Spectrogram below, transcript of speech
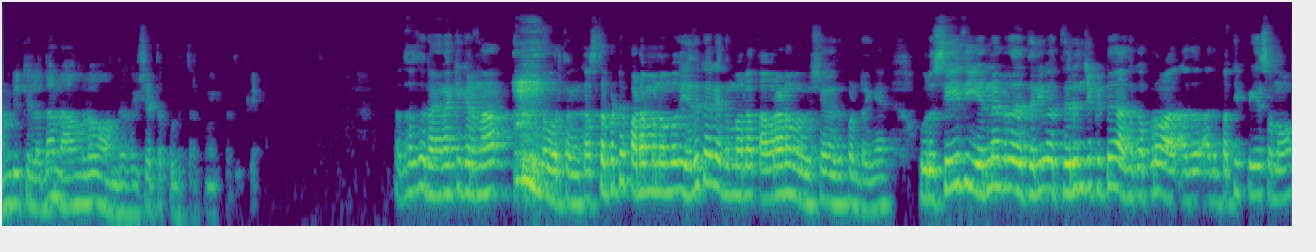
நம்பிக்கையில் தான் நாங்களும் அந்த விஷயத்த கொடுத்துருக்கோம் இப்போதைக்கு. அதாவது நான் என்ன கேட்குறேன்னா ஒருத்தங்க கஷ்டப்பட்டு படம் பண்ணும்போது எதுக்காக இந்த மாதிரிலாம் தவறான ஒரு விஷயம் இது பண்ணுறீங்க ஒரு செய்தி என்னன்றதை தெளிவாக தெரிஞ்சுக்கிட்டு அதுக்கப்புறம் அது அதை பற்றி பேசணும்.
